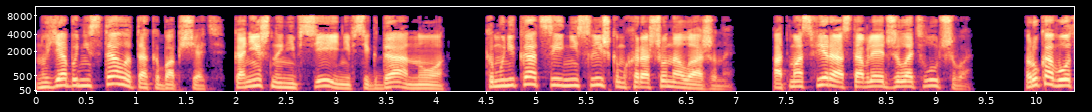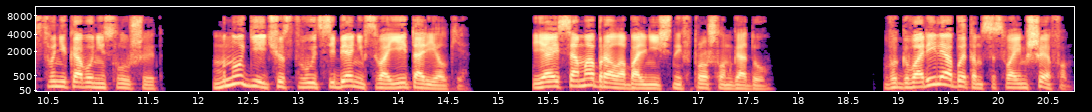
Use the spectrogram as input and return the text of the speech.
Ну, я бы не стала так обобщать. Конечно, не все и не всегда, но коммуникации не слишком хорошо налажены. Атмосфера оставляет желать лучшего. Руководство никого не слушает. Многие чувствуют себя не в своей тарелке. Я и сама брала больничный в прошлом году. Вы говорили об этом со своим шефом?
